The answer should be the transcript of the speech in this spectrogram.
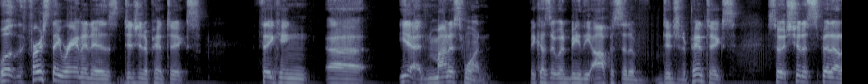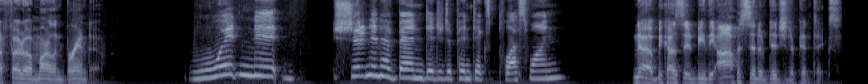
Well, the first they ran it as Digitapentix, thinking, uh, yeah, minus one, because it would be the opposite of Digitapentix. So it should have spit out a photo of Marlon Brando. Wouldn't it? Shouldn't it have been Digitapintix plus one? No, because it'd be the opposite of Digitapentix.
